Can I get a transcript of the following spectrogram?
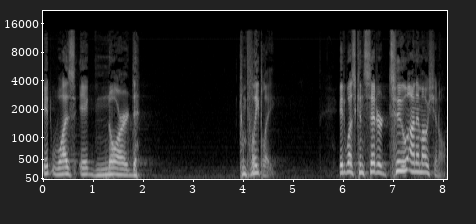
It was ignored completely. It was considered too unemotional.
